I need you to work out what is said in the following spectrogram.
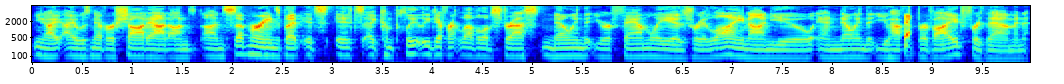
you know I, I was never shot at on on submarines, but it's it's a completely different level of stress knowing that your family is relying on you and knowing that you have to provide for them, and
